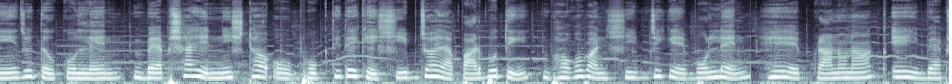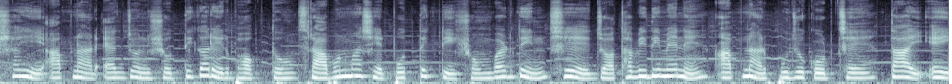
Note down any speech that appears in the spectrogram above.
নিয়োজিত করলেন। ব্যবসায়ের নিষ্ঠা ও ভক্তি দেখে শিবজয়া পার্বতী ভগবান শিবজিকে বললেন, হে প্রাণনাথ, এই ব্যবসায়ী আপনার একজন সত্যিকারের ভক্ত। শ্রাবণ মাসের প্রত্যেকটি সোমবার দিন সে যথাবিধি মেনে আপনার পুজো করছে। তাই এই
